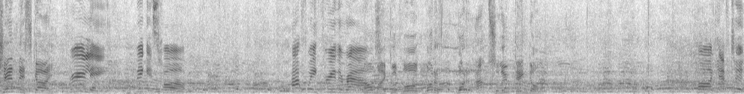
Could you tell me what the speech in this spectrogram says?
chin, this guy. Really? Biggest heart. Halfway through the round. Oh my good lord, what a what an absolute ding dong. Hard left hook,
